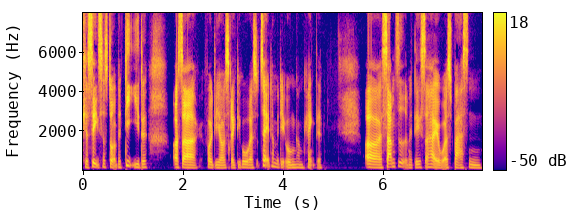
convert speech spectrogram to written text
kan se så stor værdi i det. Og så får de også rigtig gode resultater med de unge omkring det. Og samtidig med det, så har jeg jo også bare sådan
